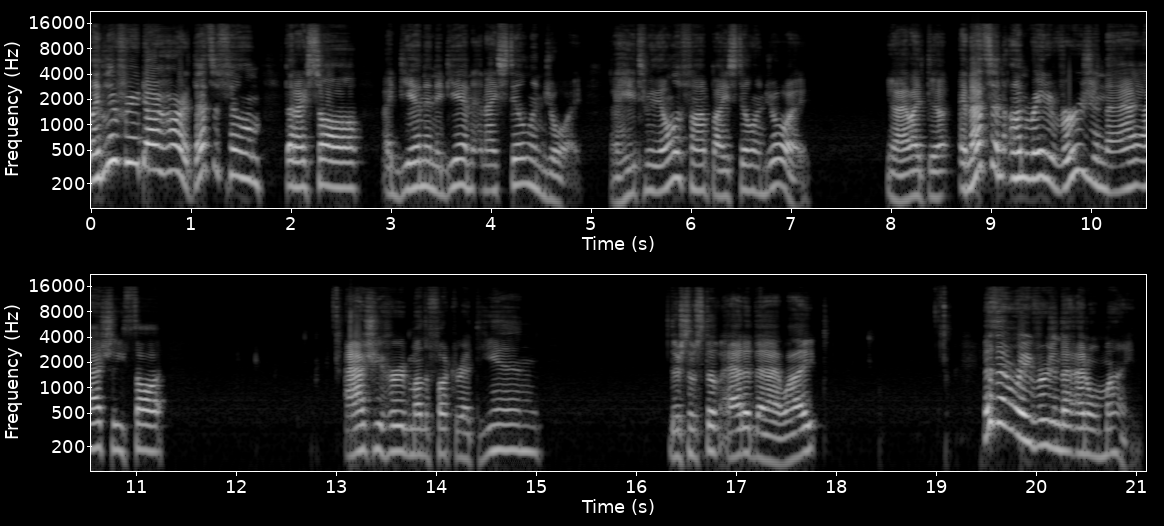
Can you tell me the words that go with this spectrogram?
Like, Live Free Die Hard, that's a film that I saw again and again and I still enjoy. I hate to be the only font, but I still enjoy. Yeah, I like the... And that's an unrated version that I actually thought... I actually heard Motherfucker at the end. There's some stuff added that I liked. That's an unrated version that I don't mind.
